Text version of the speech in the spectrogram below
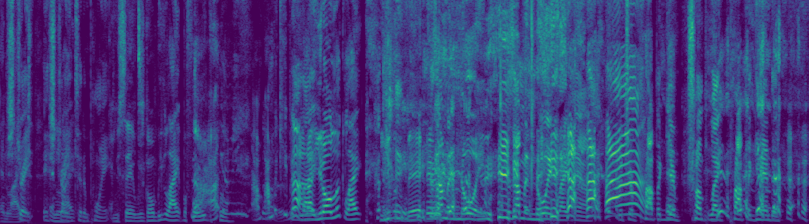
And light, straight, and straight light. to the point. We said we was gonna be light before No, we. I, I mean, I'm, I'm gonna keep it Nah, nah, light. you don't look light. You look very. Because I'm annoyed. Because I'm annoyed right now with your, propag- your Trump-like propaganda.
